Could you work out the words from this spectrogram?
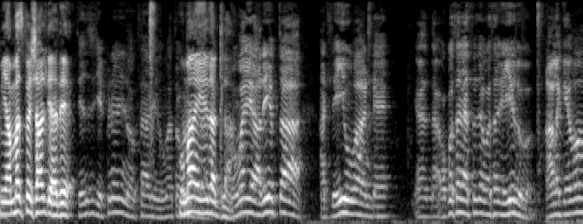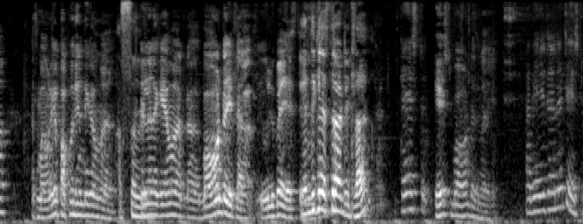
మీ అమ్మ స్పెషాలిటీ అదే. తెలిసి చెప్పినా నేను ఒకసారి. ఉమాతో ఉమా ఏది అట్లా ఉమా అదే చెప్తా. అట్లా వెయ్యి ఉమా అంటే ఒక్కోసారి వేస్తుంది ఒకసారి వేయదు. వాళ్ళకేమో అసలు మామూలుగా పప్పు తిందిగమ్మా అస్సలు. పిల్లలకేమో అట్లా బాగుంటది ఇట్లా ఉల్లిపాయ వేస్తే. ఎందుకు వేస్తారా అంటే ఇట్లా? టేస్ట్ టేస్ట్ బాగుంటది మరి. అదేంటనే టేస్ట్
